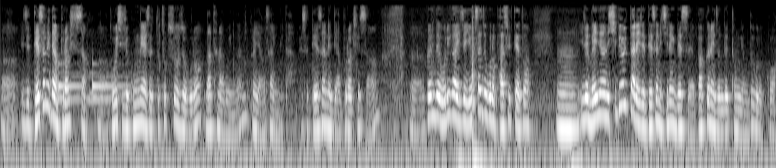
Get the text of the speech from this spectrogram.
어, 이제 대선에 대한 불확실성 어, 그것이 이제 국내에서 또 특수적으로 나타나고 있는 그런 양상입니다. 그래서 대선에 대한 불확실성. 어, 그런데 우리가 이제 역사적으로 봤을 때도 음, 이제 매년 12월 달에 이제 대선이 진행됐어요. 박근혜 전 대통령도 그렇고,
